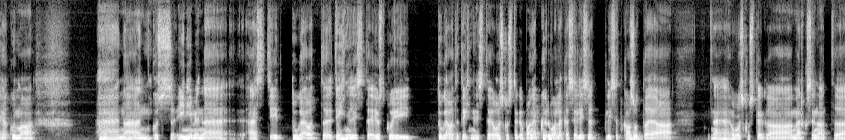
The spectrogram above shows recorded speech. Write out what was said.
ja kui ma äh, Äh, näen, kus inimene hästi tugevate tehniliste, justkui tugevate tehniliste oskustega paneb kõrvale ka sellised lihtsalt kasutaja äh, oskustega märksõnad. Äh,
